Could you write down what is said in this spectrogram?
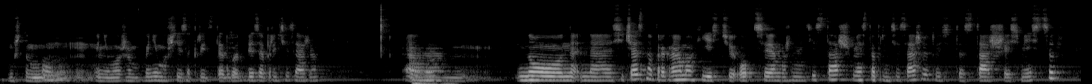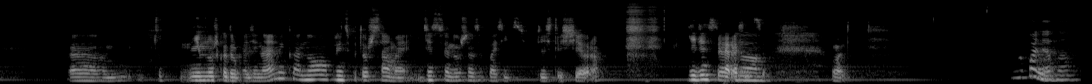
потому что мы не можем, вы не можете закрыть этот год без апрентисажа. Uh-huh. Но на, на, сейчас на программах есть опция, можно найти стаж вместо апрентисажа, то есть это стаж 6 месяцев, Эм, тут немножко другая динамика, но, в принципе, то же самое. Единственное, нужно заплатить 10 тысяч евро. Единственная разница. Да. Вот. Ну, понятно.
